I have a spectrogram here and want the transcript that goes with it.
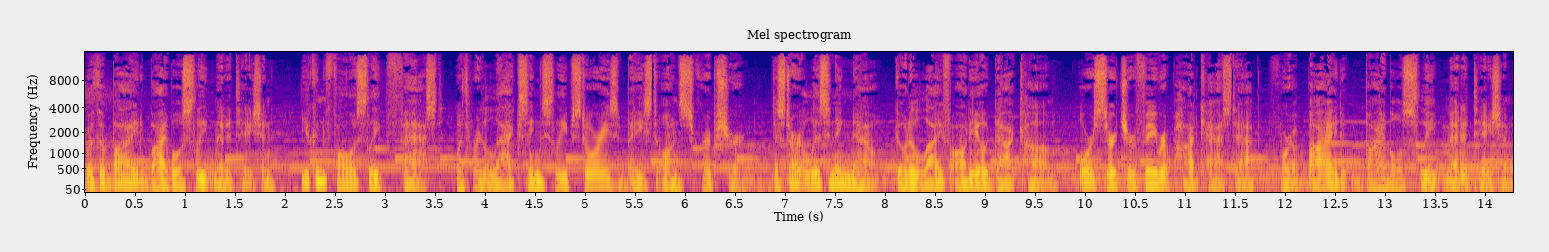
With Abide Bible Sleep Meditation, you can fall asleep fast with relaxing sleep stories based on Scripture. To start listening now, go to lifeaudio.com or search your favorite podcast app for Abide Bible Sleep Meditation.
